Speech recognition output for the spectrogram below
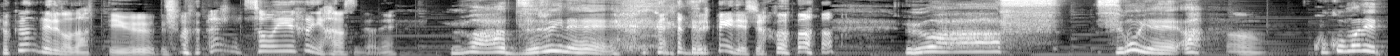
含んでるのだっていう、そういう風に話すんだよね。うわー、ずるいね。ずるいでしょうわー、す、すごいね。あ、うん。ここまで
